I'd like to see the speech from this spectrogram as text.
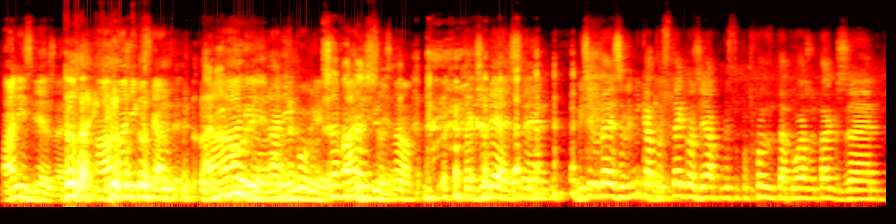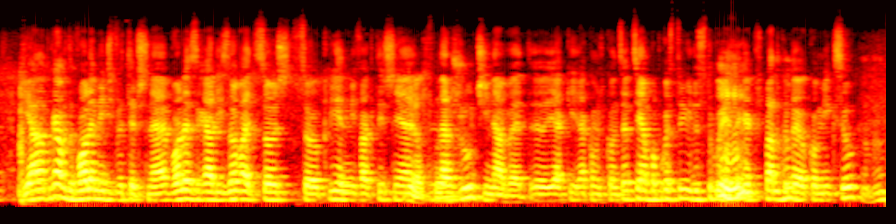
ani zwierzę, No tak. a, ani kwiaty, Ani góry. ani góry, Drzewa ani coś, no. Także wiesz, y, mi się wydaje, że wynika to z tego, że ja po prostu podchodzę do tatuażu tak, że ja naprawdę wolę mieć wytyczne, wolę zrealizować coś, co klient mi faktycznie narzuci nawet, y, jak, jakąś koncepcję, ja po prostu ilustruję, Mhm. tak jak w przypadku tego komiksu. Mhm.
